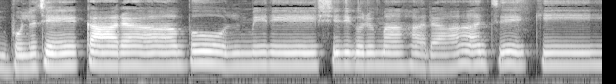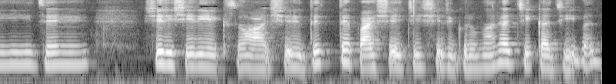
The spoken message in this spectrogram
बोल जयकारा, बोल मेरे श्री गुरु महाराज की जय। श्री श्री एक सौ आठ, श्री दित्य पाशे जी, श्री गुरु महाराज जी का जीवन।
